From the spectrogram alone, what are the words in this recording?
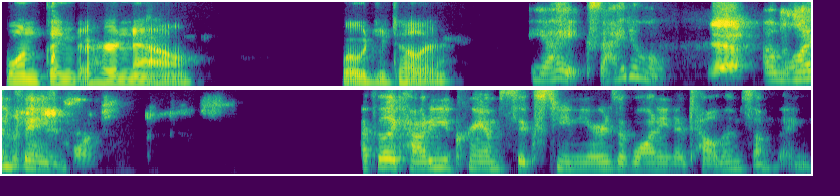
one thing to her now, what would you tell her? Yikes! I don't. Yeah. A one pretty thing. I feel like how do you cram 16 years of wanting to tell them something?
